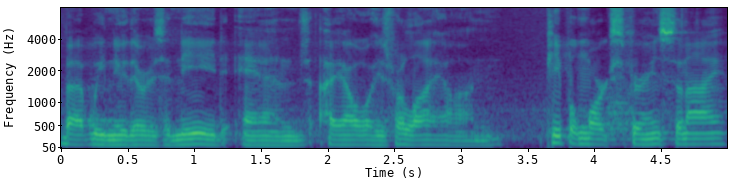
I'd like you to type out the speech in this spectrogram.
but we knew there was a need, and I always rely on people more experienced than I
